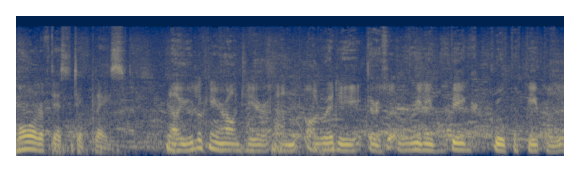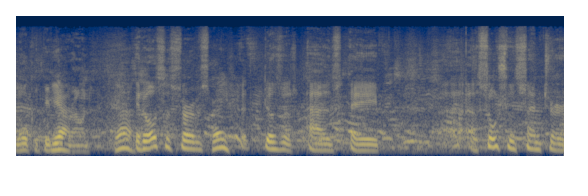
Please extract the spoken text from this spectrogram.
more of this took place. Now you're looking around here, and already there's a really big group of people, local people yeah. around. Yeah. It also serves, Great. Uh, does it as a a social centre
